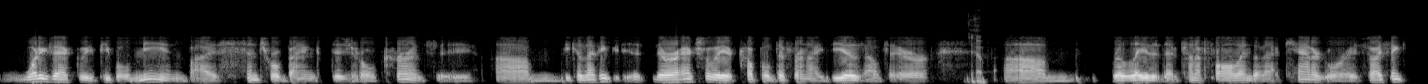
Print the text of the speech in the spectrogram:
what exactly people mean by central bank digital currency, um, because I think it, there are actually a couple different ideas out there yep. um, related that kind of fall into that category. So I think,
